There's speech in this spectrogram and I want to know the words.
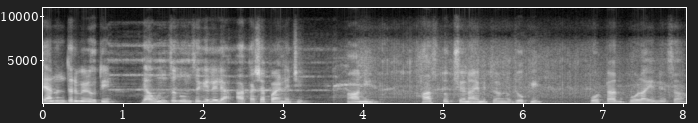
त्यानंतर वेळ होती या उंच उंच गेलेल्या आकाशा पाळण्याची. आणि हाच तो क्षण आहे मित्रांनो जो की पोटात गोळा येण्याचा.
